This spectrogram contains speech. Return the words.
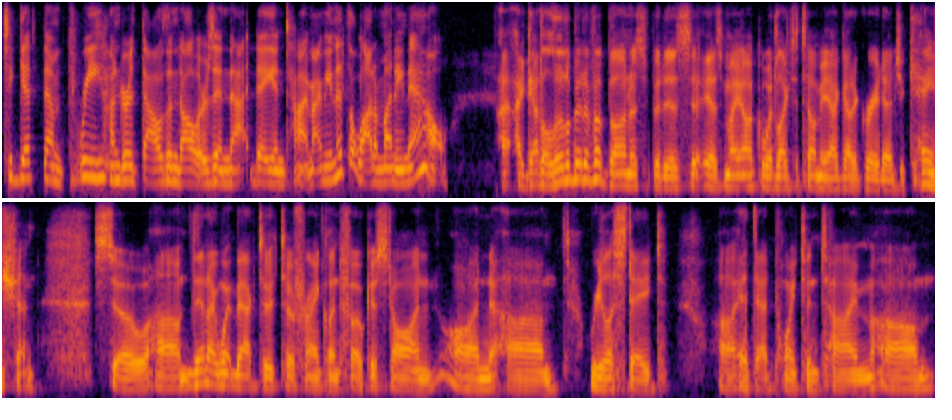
to get them three hundred thousand dollars in that day and time. I mean, it's a lot of money now. I, I got a little bit of a bonus, but as as my uncle would like to tell me, I got a great education. So um, then I went back to to Franklin, focused on on um, real estate. Uh, at that point in time. Um,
